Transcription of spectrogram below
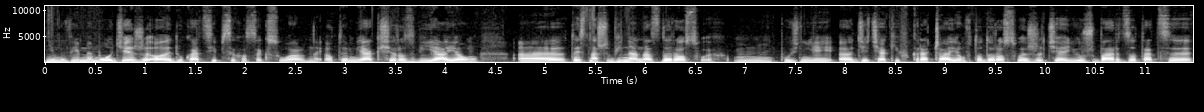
Nie Mhm. mówimy młodzieży o edukacji psychoseksualnej, o tym, jak się rozwijają. E, to jest nasz, wina nas dorosłych. Mm, Później e, dzieciaki wkraczają w to dorosłe życie już bardzo tacy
